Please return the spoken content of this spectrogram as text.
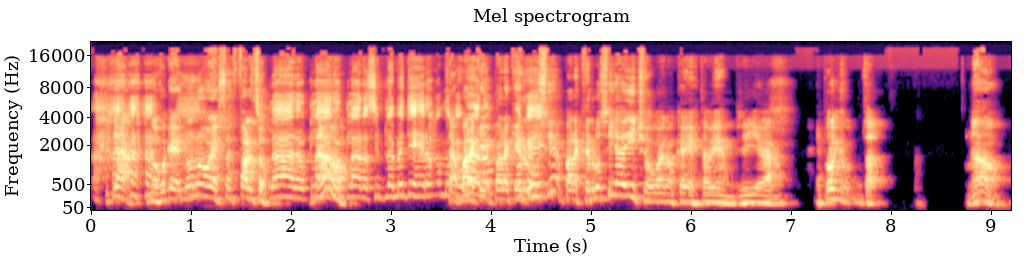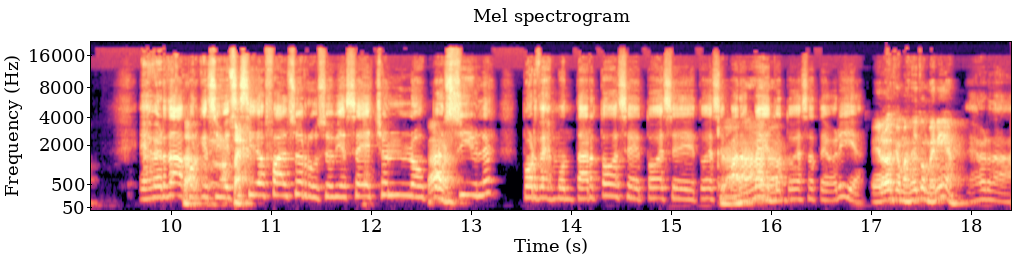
Ya, no, porque, no, no, eso es falso. Claro, claro, claro. Simplemente dijeron como que, para, que, para, que Rusia, para que Rusia haya dicho, bueno, ok, está bien, sí llegaron. Es porque, o sea, no. Es verdad, porque si hubiese sido falso, Rusia hubiese hecho lo posible por desmontar todo ese, todo ese, todo ese parapeto, toda esa teoría. Era lo que más le convenía. Es verdad.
